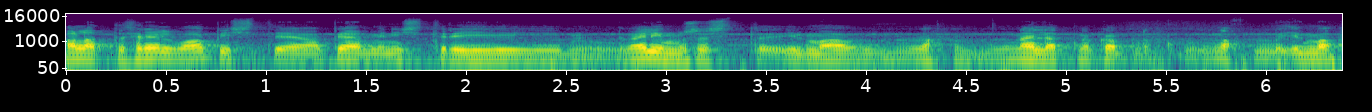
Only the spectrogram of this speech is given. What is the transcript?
alates relvaabist ja peaministri välimusest ilma noh, naljat nagu noh, ilma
